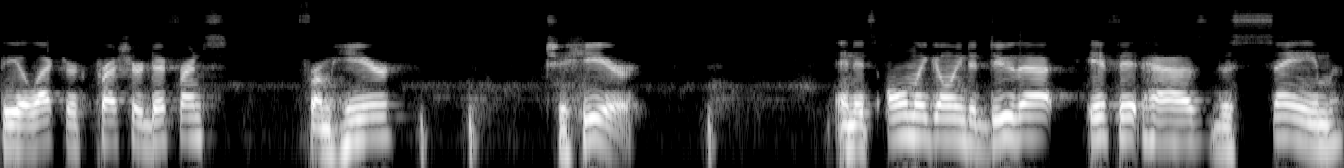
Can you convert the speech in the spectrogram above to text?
the electric pressure difference from here to here. And it's only going to do that if it has the same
